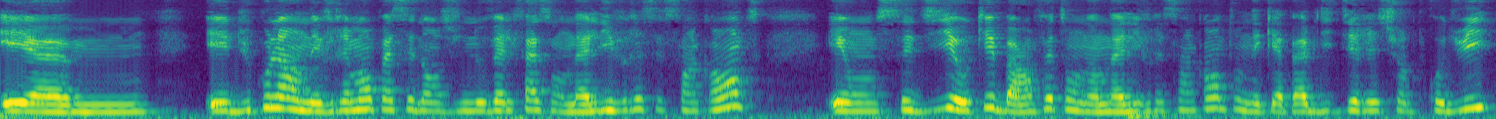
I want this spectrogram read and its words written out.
Et, euh, et du coup, là, on est vraiment passé dans une nouvelle phase. On a livré ces 50 et on s'est dit, OK, bah, en fait, on en a livré 50, on est capable d'itérer sur le produit.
